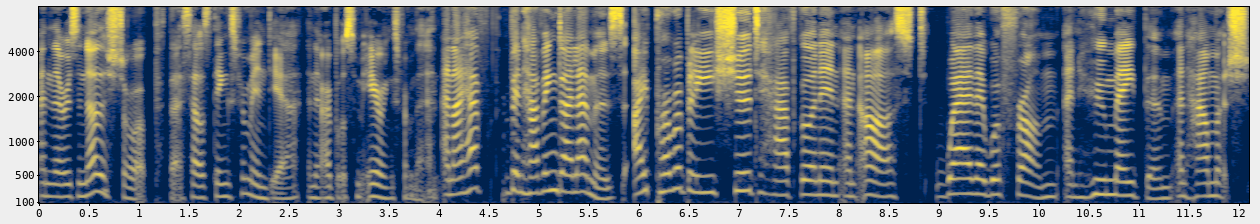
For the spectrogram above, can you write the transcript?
and there is another shop that sells things from India and there I bought some earrings from there. And I have been having dilemmas. I probably should have gone in and asked where they were from and who made them and how much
